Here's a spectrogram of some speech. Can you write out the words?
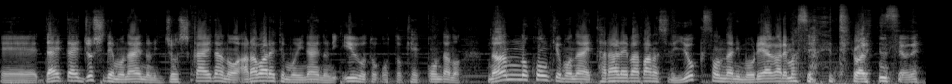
えー、大体女子でもないのに女子会だの、現れてもいないのにいい男と結婚だの、何の根拠もないたられば話でよくそんなに盛り上がれますよねって言われるんですよね。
